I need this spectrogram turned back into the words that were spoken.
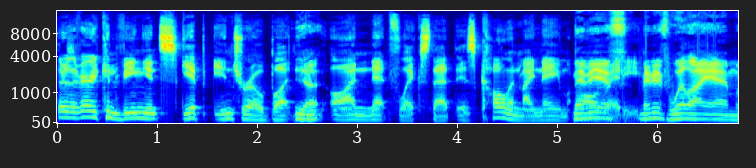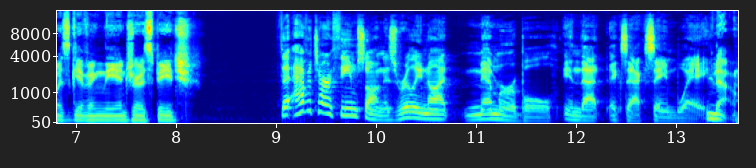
There's a very convenient skip intro button Yeah. on Netflix that is calling my name Maybe already. if maybe if Will I Am was giving the intro speech. the Avatar theme song is really not memorable in that exact same way, No.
